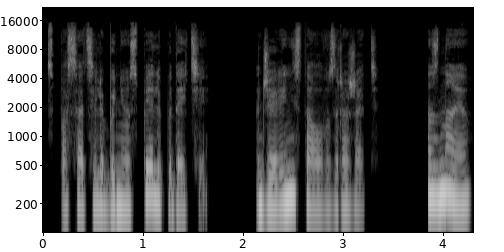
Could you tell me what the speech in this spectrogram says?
Спасатели бы не успели подойти. Джерри не стал возражать. Знаю,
